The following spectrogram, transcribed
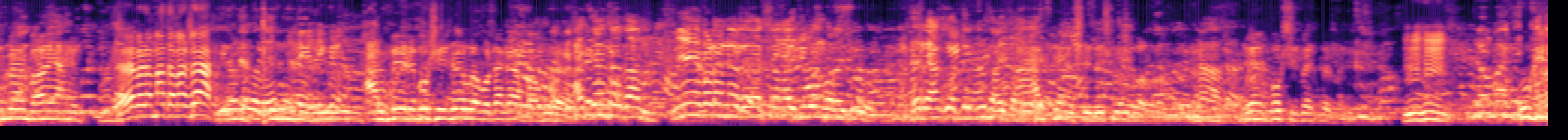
ইমরান ভাই এ বেটা মাথা বাসা। আর মেয়ের বসে জল টাকা মেয়ে বড় না জীবন ভরাই দিব এর আগে তো বুঝাই আজকে শুরু করব হ্যাঁ হুম উকিল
